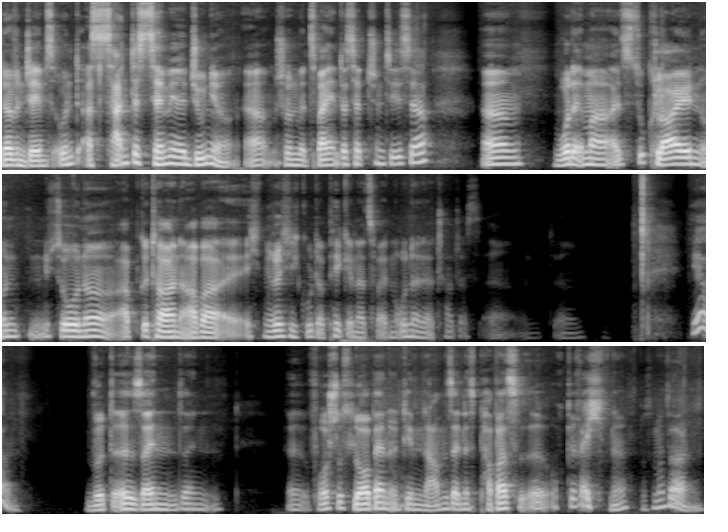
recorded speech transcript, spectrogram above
Dervin James und Asante Samuel Jr., ja, schon mit zwei Interceptions dieses Jahr. Ähm, wurde immer als zu klein und nicht so ne, abgetan, aber echt ein richtig guter Pick in der zweiten Runde der Chargers. Äh, ja, wird äh, sein, sein äh, Vorschusslorbeeren und dem Namen seines Papas äh, auch gerecht, ne? muss man sagen.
